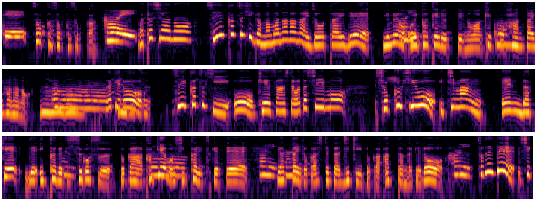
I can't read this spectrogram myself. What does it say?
て、そっかそっかそっか。はい。私あの生活費がままならない状態で夢を追いかけるっていうのは結構反対派なの。なるほど。うん。だけど生活費を計算して私も食費を1万円だけで1ヶ月過ごすとか家計簿しっかりつけてはい。やったりとかしてた時期とかあったんだけどはい。それでしっ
